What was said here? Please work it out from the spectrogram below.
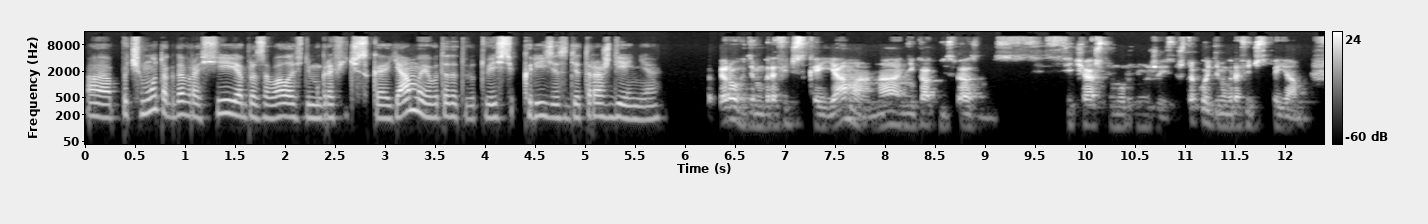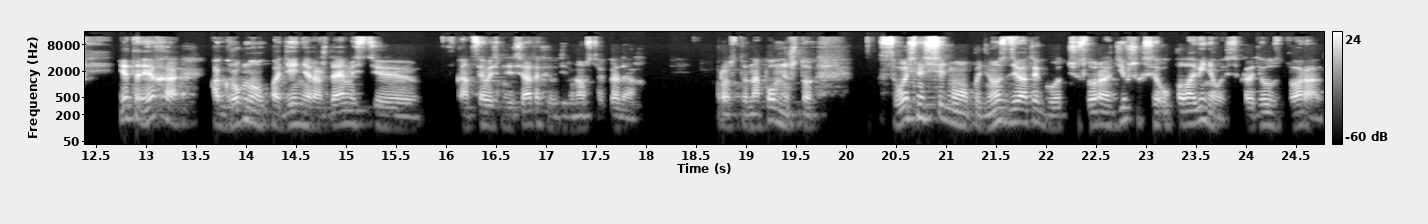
А почему тогда в России образовалась демографическая яма и вот этот вот весь кризис деторождения? Во-первых, демографическая яма, она никак не связана с сейчасшним уровнем жизни. Что такое демографическая яма? Это эхо огромного падения рождаемости в конце 80-х и в 90-х годах. Просто напомню, что с 87 по 99 год число родившихся уполовинилось, сократилось в два раза.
